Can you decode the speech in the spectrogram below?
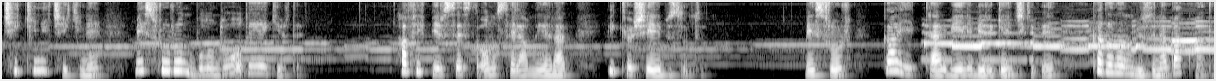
çekine çekine Mesrur'un bulunduğu odaya girdi. Hafif bir sesle onu selamlayarak bir köşeye büzüldü. Mesrur gayet terbiyeli bir genç gibi kadının yüzüne bakmadı.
